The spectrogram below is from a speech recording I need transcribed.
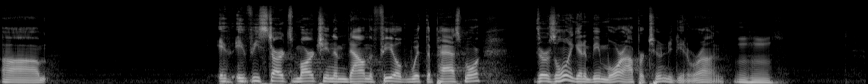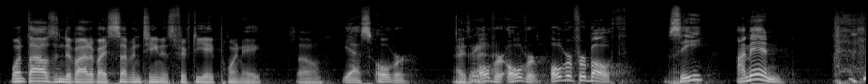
um, if, if he starts marching them down the field with the pass more, there's only going to be more opportunity to run. One thousand divided by seventeen is fifty-eight point eight. So Yes, over. I- Agreed. Over, over, over for both. See, I'm in.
